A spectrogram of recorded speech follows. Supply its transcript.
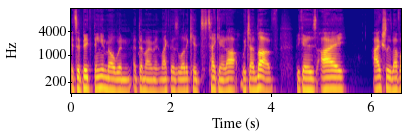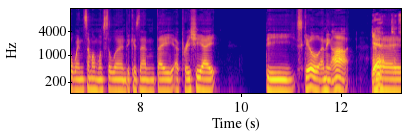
it's a big thing in Melbourne at the moment. Like there's a lot of kids taking it up, which I love because I I actually love it when someone wants to learn because then they appreciate the skill and the art. And Yeah, they're,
